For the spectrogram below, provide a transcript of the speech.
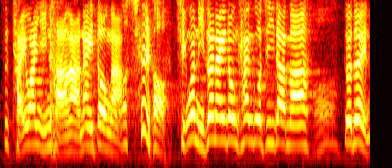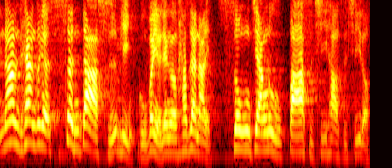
是台湾银行啊，那一栋啊。哦，是哦。请问你在那一栋看过鸡蛋吗？哦，对不对？那你看这个盛大食品股份有限公司，它是在哪里？松江路八十七号十七楼。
